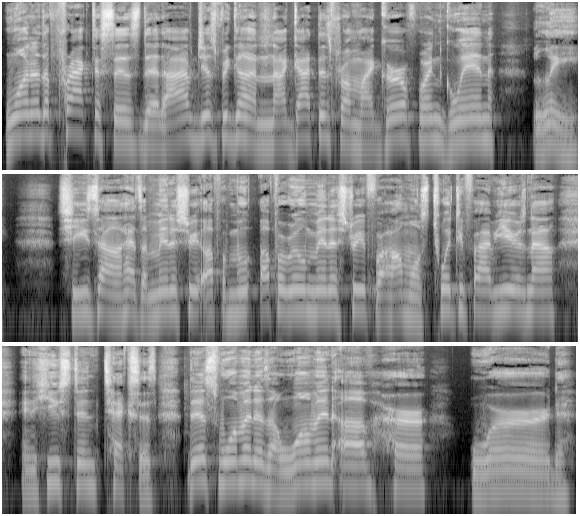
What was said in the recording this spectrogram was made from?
One of the practices that I've just begun, and I got this from my girlfriend, Gwen Lee. She's uh, has a ministry, upper, upper room ministry for almost 25 years now in Houston, Texas. This woman is a woman of her word.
